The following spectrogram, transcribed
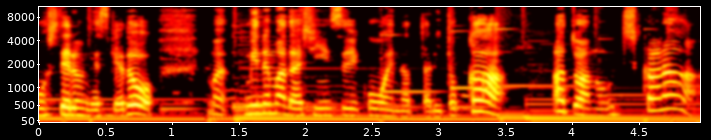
をしてるんですけど、まあ、見沼台親水公園だったりとかあとあのうちから、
